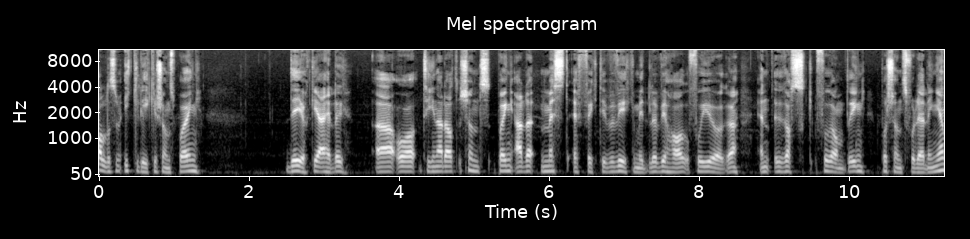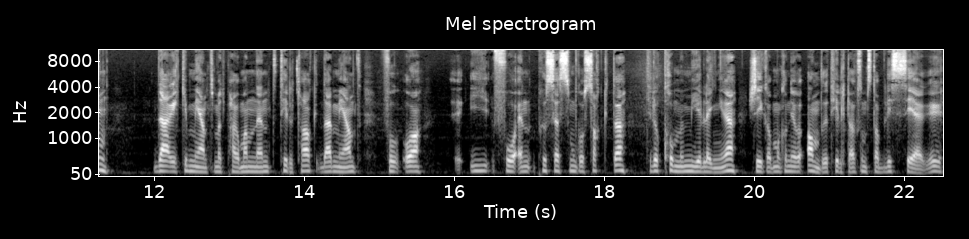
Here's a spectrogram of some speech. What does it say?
alle som ikke liker skjønnspoeng. Det gjør ikke jeg heller. Eh, og tingen er at Kjønnspoeng er det mest effektive virkemidlet vi har for å gjøre en rask forandring på kjønnsfordelingen. Det er ikke ment som et permanent tiltak. Det er ment for å eh, i, få en prosess som går sakte, til å komme mye lengre, slik at man kan gjøre andre tiltak som stabiliserer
